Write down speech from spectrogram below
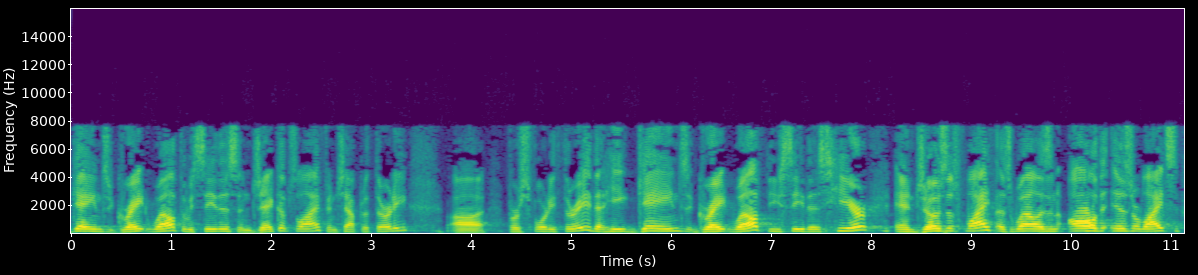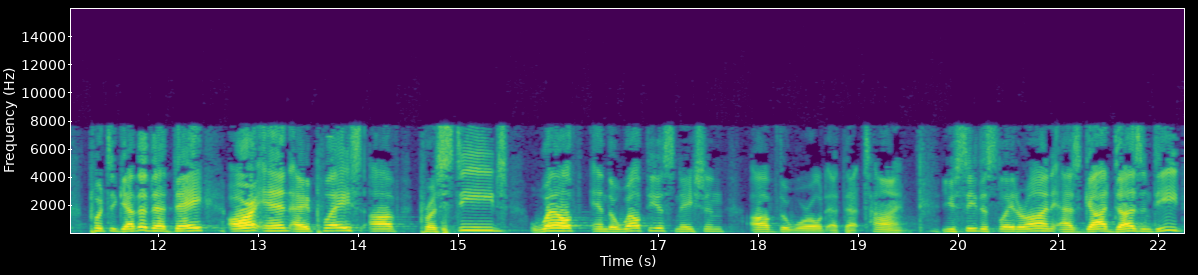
gains great wealth. We see this in Jacob's life in chapter 30, uh, verse 43, that he gains great wealth. You see this here in Joseph's life, as well as in all the Israelites put together, that they are in a place of prestige, wealth, and the wealthiest nation of the world at that time. You see this later on as God does indeed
